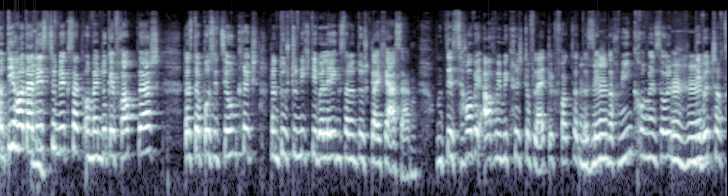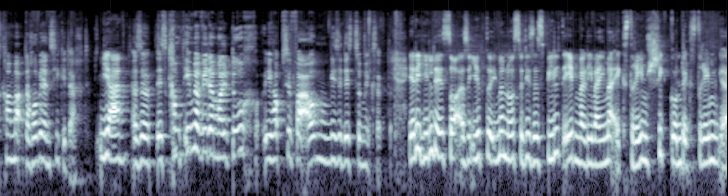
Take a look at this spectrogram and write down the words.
und die hat auch das zu mir gesagt, und wenn du gefragt wärst, dass du eine Position kriegst, dann tust du nicht überlegen, sondern tust gleich Ja sagen. Und das habe ich auch, wie mich Christoph Leitl gefragt hat, dass mhm. ich nach Wien kommen soll, mhm. die Wirtschaftskammer, da habe ich an sie gedacht. Ja. Also es kommt immer wieder mal durch, ich habe sie vor Augen, wie sie das zu mir gesagt hat. Ja, die Hilde ist so, also ich habe da immer noch so dieses Bild eben, weil die war immer extrem schick und ja. extrem äh,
